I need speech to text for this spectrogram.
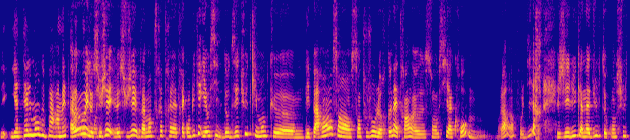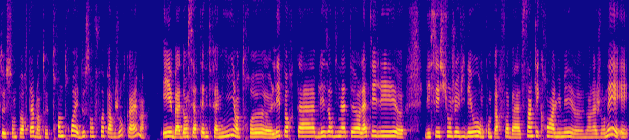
il y a tellement de paramètres. Ah oui, le sujet, le sujet est vraiment très, très, très compliqué. Il y a aussi d'autres études qui montrent que euh, les parents, sans, toujours le reconnaître, hein, euh, sont aussi accros. Voilà, il hein, faut le dire. J'ai lu qu'un adulte consulte son portable entre 33 et 200 fois par jour quand même. Et bah, dans certaines familles, entre euh, les portables, les ordinateurs, la télé, euh, les sessions jeux vidéo, on compte parfois bah, cinq écrans allumés euh, dans la journée. Et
